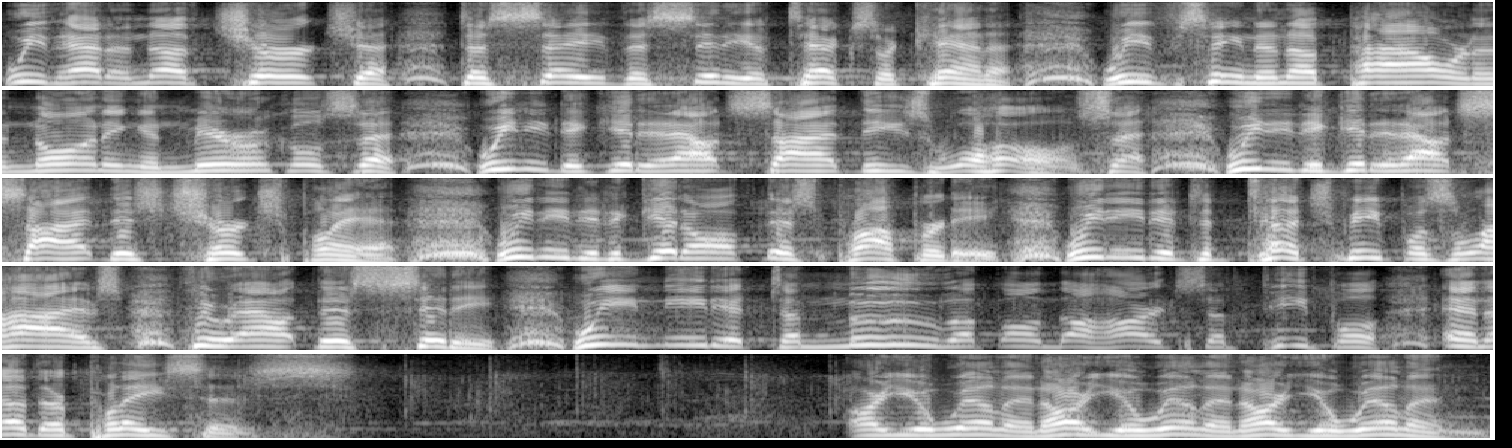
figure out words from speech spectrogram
We've had enough church uh, to save the city of Texarkana. We've seen enough power and anointing and miracles. Uh, we need to get it outside these walls. Uh, we need to get it outside this church plant. We needed to get off this property. We needed to touch people's lives throughout this city. We needed to move upon the hearts of people in other places. Are you willing? Are you willing? Are you willing?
